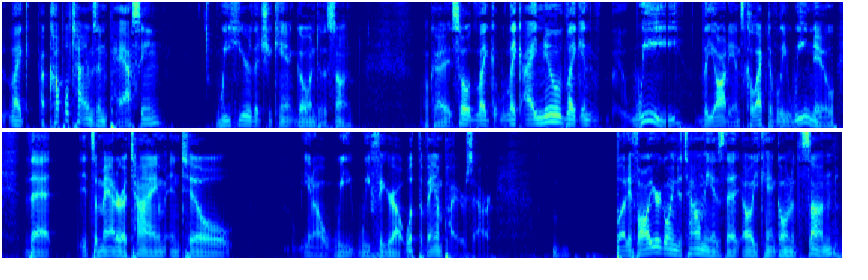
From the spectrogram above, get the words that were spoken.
like a couple times in passing, we hear that she can't go into the sun. Okay, so like like I knew like in we the audience collectively we knew that it's a matter of time until you know we we figure out what the vampires are. But if all you're going to tell me is that oh you can't go into the sun,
